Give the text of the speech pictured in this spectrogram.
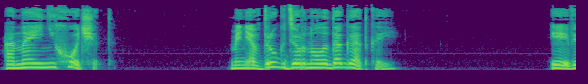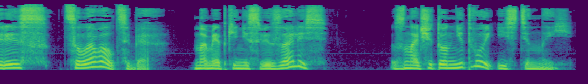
Она и не хочет. Меня вдруг дернуло догадкой. Эверис целовал тебя, но метки не связались? Значит, он не твой истинный.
